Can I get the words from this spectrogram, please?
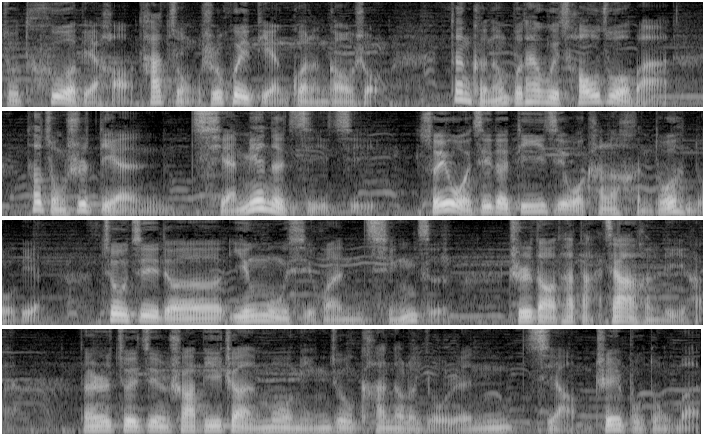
就特别好，他总是会点《灌篮高手》，但可能不太会操作吧。他总是点前面的几集，所以我记得第一集我看了很多很多遍，就记得樱木喜欢晴子，知道他打架很厉害。但是最近刷 B 站，莫名就看到了有人讲这部动漫，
